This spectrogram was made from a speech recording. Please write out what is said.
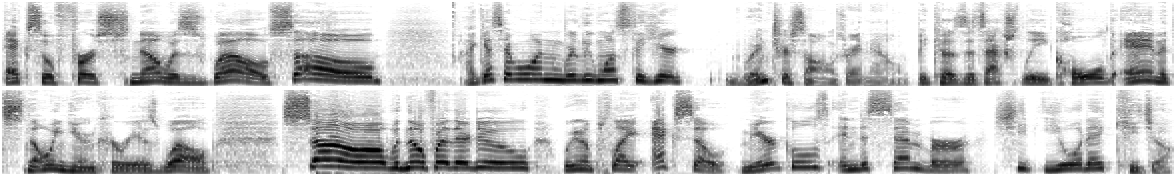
EXO First Snow as well. So I guess everyone really wants to hear winter songs right now because it's actually cold and it's snowing here in Korea as well. So, with no further ado, we're going to play EXO Miracles in December 12월의 기적.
